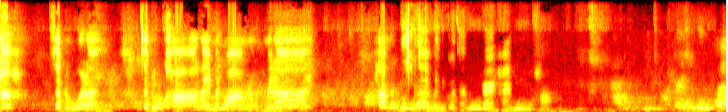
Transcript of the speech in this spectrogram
ฮะจะดูอะไร จะดูขาอะไรมันวางไม่ได้ ถ้ามันดูได้มันก็จะดูได้แค่นี้ค่ะ ให้ดูค่ะ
